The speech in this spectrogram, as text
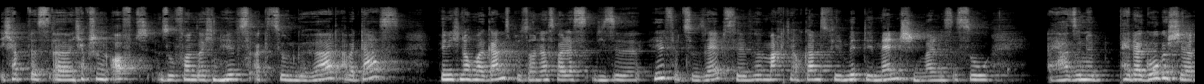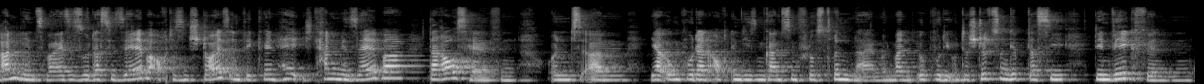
ich habe das, äh, ich habe schon oft so von solchen Hilfsaktionen gehört, aber das finde ich nochmal ganz besonders, weil das diese Hilfe zur Selbsthilfe macht ja auch ganz viel mit den Menschen, weil es ist so ja, so eine pädagogische Herangehensweise, so dass sie selber auch diesen Stolz entwickeln, hey, ich kann mir selber daraus helfen und ähm, ja irgendwo dann auch in diesem ganzen Fluss drin bleiben und man irgendwo die Unterstützung gibt, dass sie den Weg finden.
